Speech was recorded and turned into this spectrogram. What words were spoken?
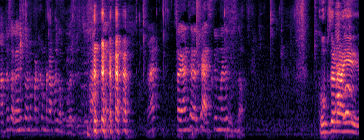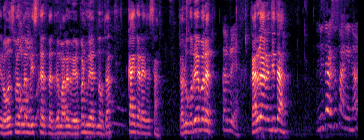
आता सगळ्यांनी तोंड पटकन पटापट गप्प बसले. हा? सगळ्यांचं लक्ष आईस्क्रीममध्ये घुसलं. खूप जण आई रोहन स्वर्गला मिस करतात ग. मला वेळ पण मिळत नव्हता. काय करायचं सांग. चालू करूया परत? करूया. करूया रंजिता? मी तर असं सांगेन ना.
